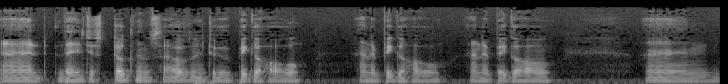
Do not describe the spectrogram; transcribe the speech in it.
and they just dug themselves into a bigger hole and a bigger hole and a bigger hole and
